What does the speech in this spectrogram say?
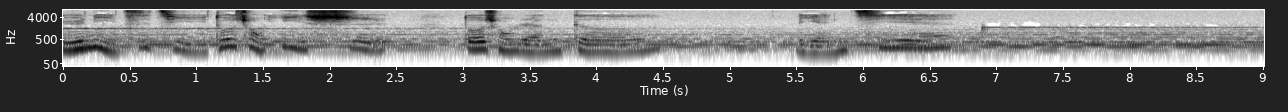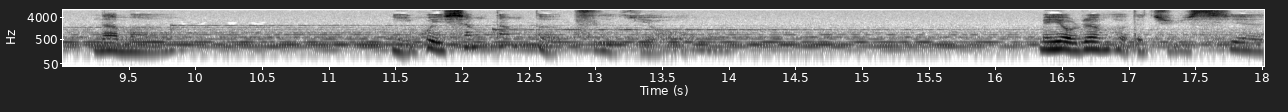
与你自己多重意识、多重人格连接，那么你会相当的自由，没有任何的局限。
